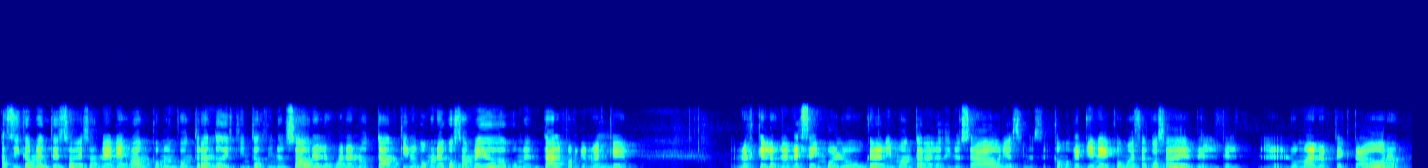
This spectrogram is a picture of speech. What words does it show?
Básicamente eso- esos nenes van como encontrando distintos dinosaurios, los van anotando, tiene como una cosa medio documental porque no es Mm. que no es que los nenes se involucran y montan a los dinosaurios, y no sé, como que tiene como esa cosa de- del, del- del humano espectador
